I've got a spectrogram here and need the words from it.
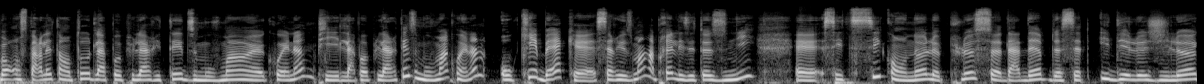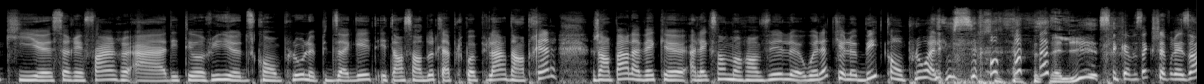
Bon, on se parlait tantôt de la popularité du mouvement euh, Quenon, puis la popularité du mouvement Quenon au Québec. Euh, sérieusement, après les États-Unis, euh, c'est ici qu'on a le plus d'adeptes de cette idéologie-là qui euh, se réfère à des théories du complot. Le Pizzagate étant sans doute la plus populaire d'entre elles. J'en parle avec Alexandre Moranville-Ouellet, qui a le beat complot à l'émission. Salut! c'est comme ça que je te présente.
